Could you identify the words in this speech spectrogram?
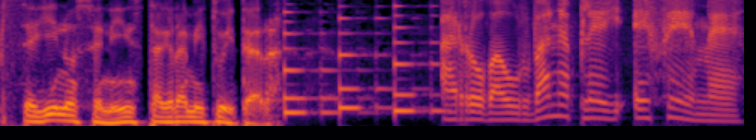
Seguimos en Instagram y Twitter. Arroba Urbana Play FM.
